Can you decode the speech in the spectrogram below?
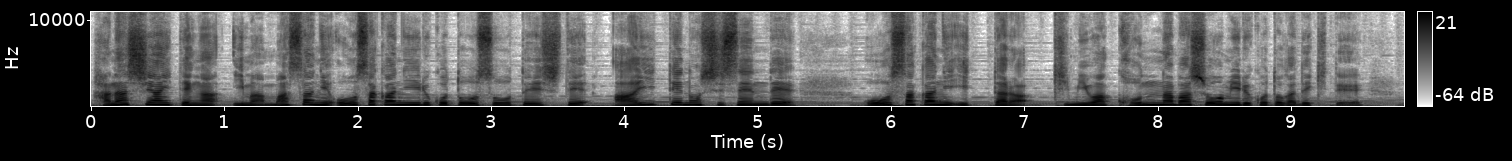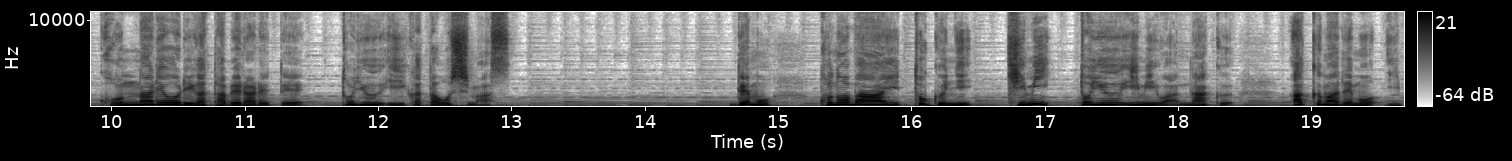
話し相手が今まさに大阪にいることを想定して相手の視線で大阪に行ったら君はこんな場所を見ることができてこんな料理が食べられてという言い方をします。でもこの場合特に君という意味はなくあくまでも一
